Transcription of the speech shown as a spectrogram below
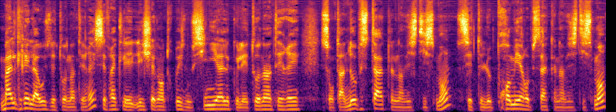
malgré la hausse des taux d'intérêt. C'est vrai que les, chefs d'entreprise nous signalent que les taux d'intérêt sont un obstacle à l'investissement. C'était le premier obstacle à l'investissement.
